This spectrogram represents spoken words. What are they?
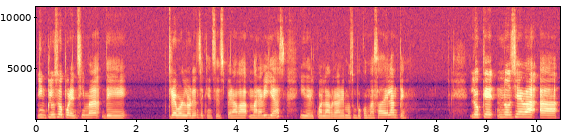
incluso por encima de Trevor Lawrence, de quien se esperaba maravillas y del cual hablaremos un poco más adelante. Lo que nos lleva a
